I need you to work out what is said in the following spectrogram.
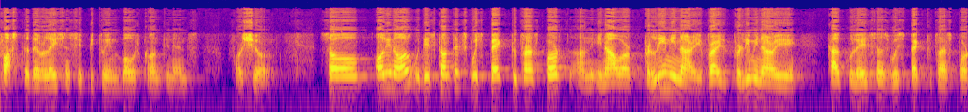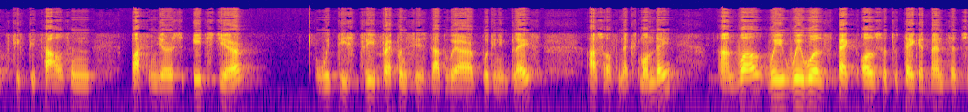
foster the relationship between both continents for sure. So all in all, with this context, we expect to transport, and in our preliminary, very preliminary calculations, we expect to transport 50,000 passengers each year with these three frequencies that we are putting in place as of next Monday. And well, we, we will expect also to take advantage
